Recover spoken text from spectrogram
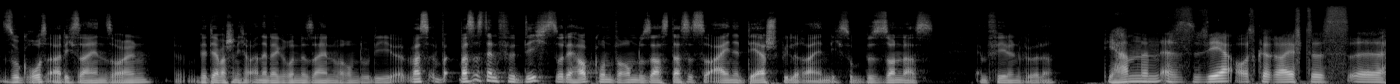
so großartig sein sollen. Wird ja wahrscheinlich auch einer der Gründe sein, warum du die. Was, was ist denn für dich so der Hauptgrund, warum du sagst, das ist so eine der Spielereien, die ich so besonders empfehlen würde? Die haben ein also sehr ausgereiftes, äh,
